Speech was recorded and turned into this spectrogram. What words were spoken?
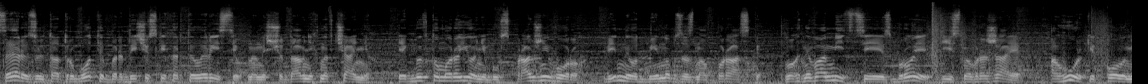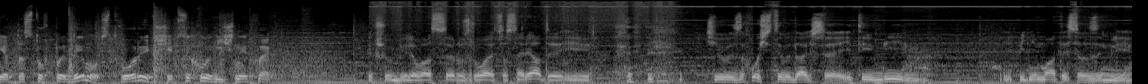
Це результат роботи бердичівських артилеристів на нещодавніх навчаннях. Якби в тому районі був справжній ворог, він неодмінно б зазнав поразки. Вогнева міць цієї зброї дійсно вражає, а гуркіт, полум'я та стовпи диму створюють ще психологічний ефект. Якщо біля вас розриваються снаряди, і чи ви захочете ви далі йти в бій і підніматися з землі?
